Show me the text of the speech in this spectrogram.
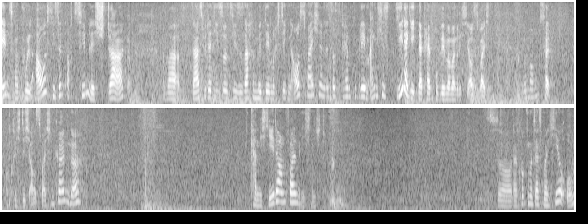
Sehen zwar cool aus, die sind auch ziemlich stark, aber da ist wieder diese, diese Sache mit dem richtigen Ausweichen, dann ist das kein Problem. Eigentlich ist jeder Gegner kein Problem, wenn man richtig ausweicht. Und man muss halt auch richtig ausweichen können, ne? Kann nicht jeder und vor allem ich nicht. So, dann gucken wir uns erstmal hier um.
